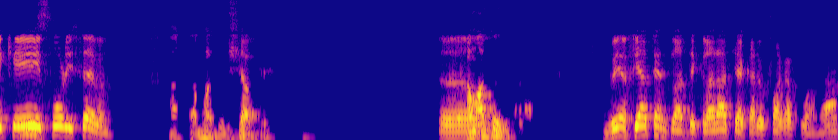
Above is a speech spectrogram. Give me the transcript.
AK-47. 47. AK-47. Uh, Cam atât. Fii atent la declarația care o fac acum, da?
